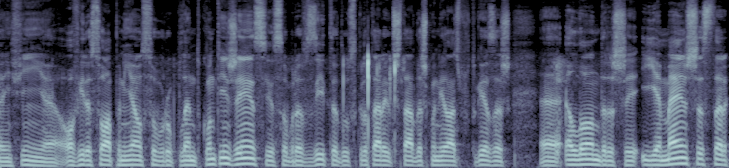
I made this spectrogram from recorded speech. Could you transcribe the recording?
eh, enfim, eh, ouvir a sua opinião sobre o plano de contingência, sobre a visita do secretário de Estado das Comunidades Portuguesas a Londres e a Manchester.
